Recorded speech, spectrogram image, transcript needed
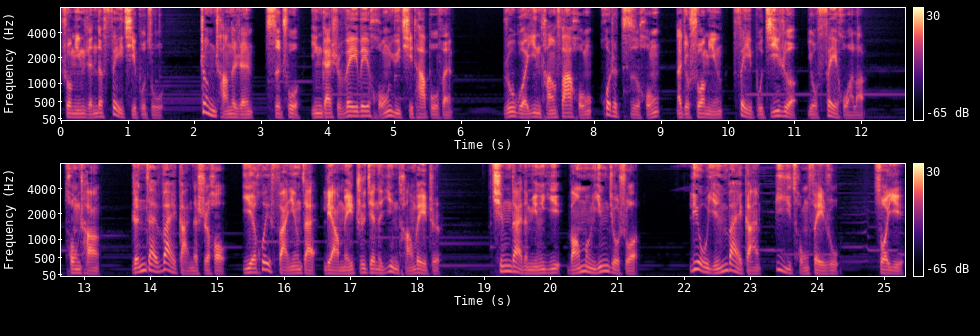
说明人的肺气不足。正常的人此处应该是微微红于其他部分。如果印堂发红或者紫红，那就说明肺部积热有肺火了。通常。人在外感的时候，也会反映在两眉之间的印堂位置。清代的名医王梦英就说：“六淫外感必从肺入，所以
